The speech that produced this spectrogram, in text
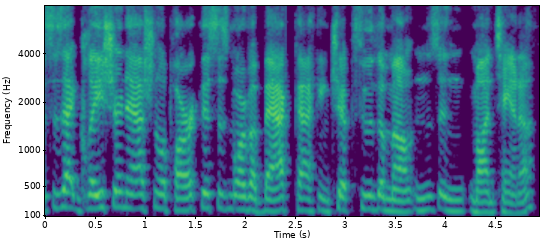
This is at Glacier National Park. This is more of a backpacking trip through the mountains in Montana.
